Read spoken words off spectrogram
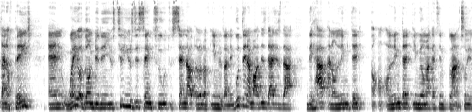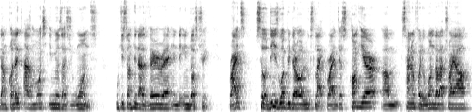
kind of page. And when you're done building, you still use this same tool to send out a lot of emails. And the good thing about these guys is that they have an unlimited, uh, unlimited email marketing plan. So you can collect as much emails as you want, which is something that's very rare in the industry right? So this is what Builderall looks like, right? Just come here, um, sign up for the $1 trial.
